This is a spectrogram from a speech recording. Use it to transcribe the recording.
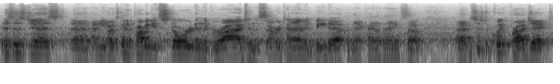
This is just, uh, I mean, you know, it's going to probably get stored in the garage in the summertime and beat up and that kind of thing. So uh, it's just a quick project.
